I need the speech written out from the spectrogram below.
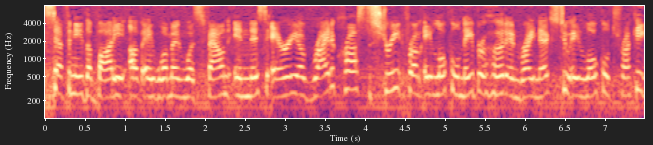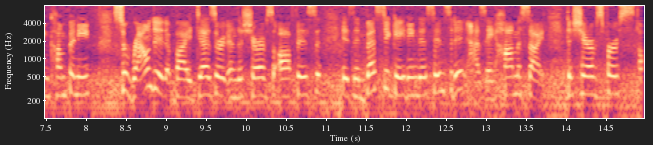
Stephanie, the body of a woman was found in this area right across the street from a local neighborhood and right next to a local trucking company surrounded by desert and the sheriff's office is investigating this incident as a homicide. The sheriff's first uh,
